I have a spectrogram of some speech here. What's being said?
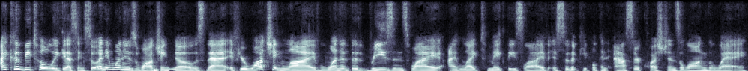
I could be totally guessing. So anyone who's watching knows that if you're watching live, one of the reasons why I like to make these live is so that people can ask their questions along the way.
